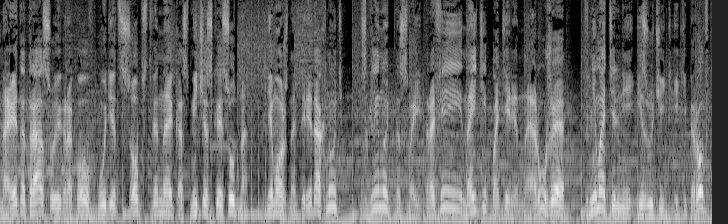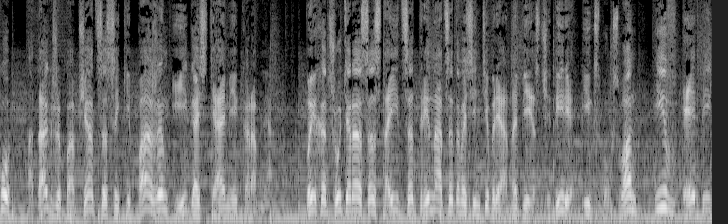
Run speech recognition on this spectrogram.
На этот раз у игроков будет собственное космическое судно, где можно передохнуть, взглянуть на свои трофеи, найти потерянное оружие, внимательнее изучить экипировку, а также пообщаться с экипажем и гостями корабля. Выход шутера состоится 13 сентября на PS4, Xbox One и в Epic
